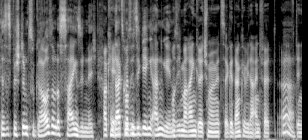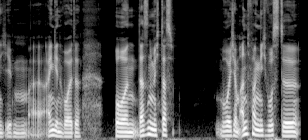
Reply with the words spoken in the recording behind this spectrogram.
Das ist bestimmt zu grausam, das zeigen sie nicht. Okay, Und da ich- sie gegen angehen. Muss ich mal reingrätschen, weil mir jetzt der Gedanke wieder einfällt, äh, Ah. auf den ich eben äh, eingehen wollte. Und das ist nämlich das, wo ich am Anfang nicht wusste,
